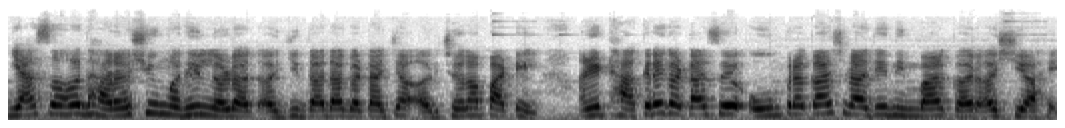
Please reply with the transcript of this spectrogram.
यासह धाराशिवमधील लढत अजितदादा गटाच्या अर्चना पाटील आणि ठाकरे गटाचे ओमप्रकाश राजे निंबाळकर अशी आहे.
